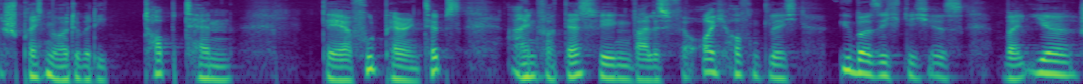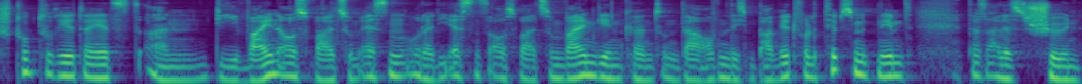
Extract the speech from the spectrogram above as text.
sprechen wir heute über die Top 10 der Food Pairing Tipps. Einfach deswegen, weil es für euch hoffentlich übersichtlich ist, weil ihr strukturierter jetzt an die Weinauswahl zum Essen oder die Essensauswahl zum Wein gehen könnt und da hoffentlich ein paar wertvolle Tipps mitnehmt. Das alles schön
